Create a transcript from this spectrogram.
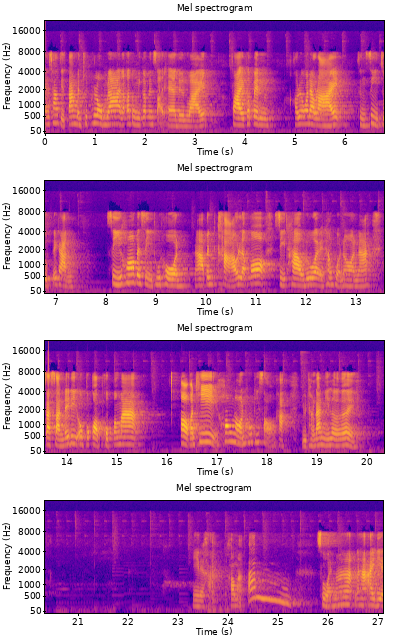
ให้ช่างติดตั้งเป็นชุดพัดลมได้ แล้วก็ตรงนี้ก็เป็นสายแอร์เดินไว้ ฟก็เป็นเขาเรียกว่าดาวร้ายถึง 4 จุดด้วยกัน สีห้องเป็นสีทูโทนนะคะเป็นขาวแล้วก็สีเทาด้วยทางหัวนอนนะ จัดสรรได้ดีองค์ประกอบครบมากๆ ต่อกันที่ห้องนอนห้องที่ 2 ค่ะ อยู่ทางด้านนี้เลย นี่เลยค่ะ เข้ามาปั้ม สวยมากนะคะไอเดีย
